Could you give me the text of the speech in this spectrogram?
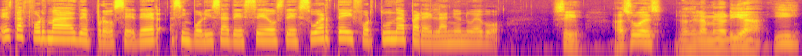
Esta forma de proceder simboliza deseos de suerte y fortuna para el año nuevo. Sí, a su vez, los de la minoría Yi,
